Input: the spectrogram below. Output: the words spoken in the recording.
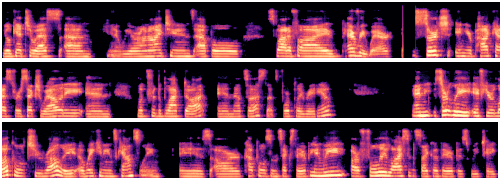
you'll get to us. Um, you know, we are on iTunes, Apple, Spotify, everywhere. Search in your podcast for sexuality and look for the black dot, and that's us. That's Foreplay Radio. And certainly, if you're local to Raleigh, Awakenings Counseling is our couples and sex therapy, and we are fully licensed psychotherapists. We take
